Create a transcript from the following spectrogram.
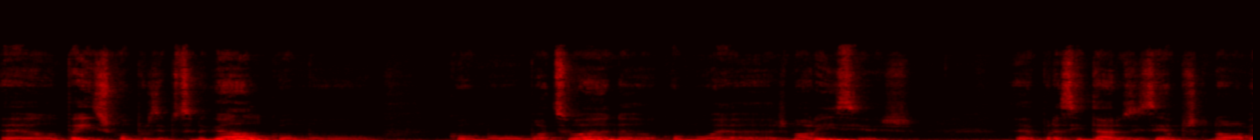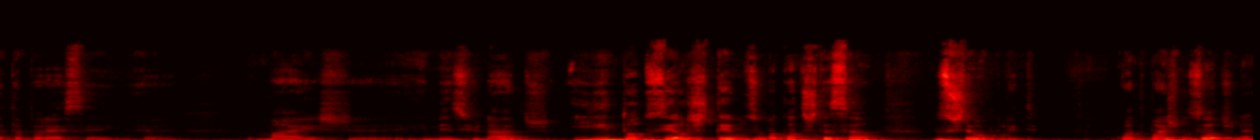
Eh, países como, por exemplo, Senegal, como, como Botsuana, ou como as Maurícias, eh, para citar os exemplos que normalmente aparecem mais mencionados, e em todos eles temos uma contestação do sistema político quanto mais nos outros, não é?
